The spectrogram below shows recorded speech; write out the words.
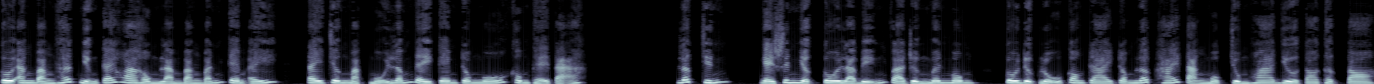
tôi ăn bằng hết những cái hoa hồng làm bằng bánh kem ấy, tay chân mặt mũi lấm đầy kem trong ngố không thể tả. Lớp 9, ngày sinh nhật tôi là biển và rừng mênh mông, tôi được lũ con trai trong lớp hái tặng một chùm hoa dừa to thật to,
